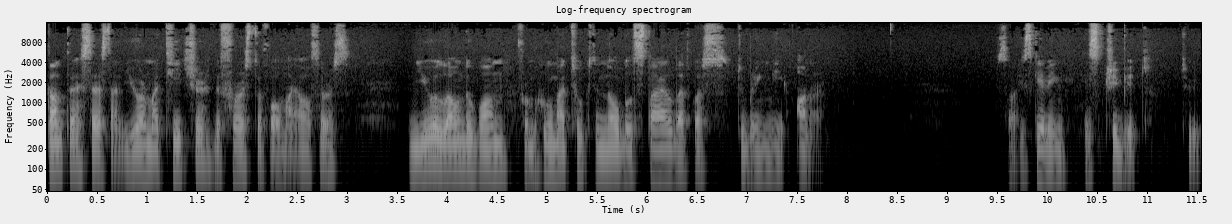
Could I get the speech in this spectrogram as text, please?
Dante says then, You are my teacher, the first of all my authors, and you alone the one from whom I took the noble style that was to bring me honor. So he's giving his tribute to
